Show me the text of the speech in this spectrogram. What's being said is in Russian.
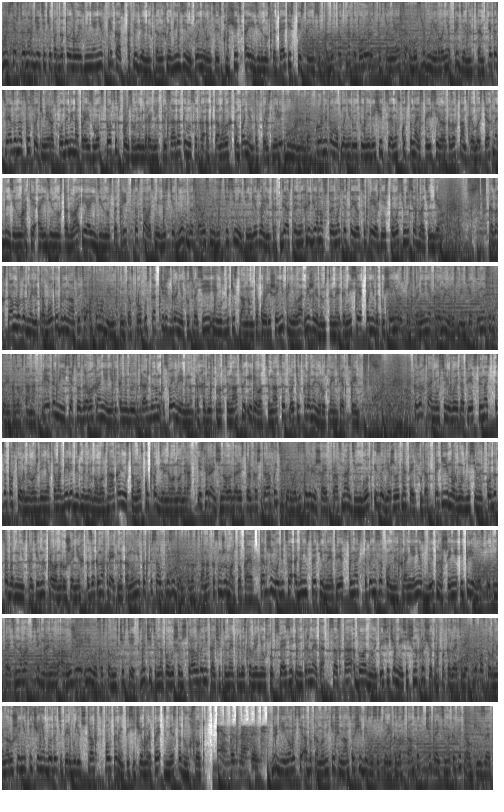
Министерство энергетики подготовило изменения в приказ о предельных ценах на бензин. Планируется исключить АИ-95 из списка нефтепродуктов, на которые распространяется госрегулирование предельных цен. Это связано с высокими расходами на производство с использованием дорогих присадок и высокооктановых компонентов, пояснили в Минэнерго. Кроме того, планируется увеличить цену в Костанайской и Северо-Казахстанской областях на бензин марки АИ-92 и АИ-93 со 182 до 187 тенге за литр. Для остальных регионов стоимость остается прежней – 182 тенге. Казахстан возобновит работу 12 автомобильных пунктов пропуска через границу с Россией и Узбекистаном. Такое решение приняла Межведомственная комиссия по недопущению распространения коронавирусной инфекции на территории Казахстана. При этом Министерство здравоохранения рекомендует гражданам своевременно проходить вакцинацию и ревакцинацию против коронавирусной инфекции. Казахстане усиливают ответственность за повторное вождение автомобиля без номерного знака и установку поддельного номера. Если раньше налагались только штрафы, теперь водители лишают прав на один год и задерживают на пять суток. Такие нормы внесены в Кодекс об административных правонарушениях. Законопроект накануне подписал президент Казахстана Касымжамар Токаев. Также вводится административная ответственность за незаконное хранение, сбыт, ношение и перевозку метательного, сигнального оружия и его составных частей. Значительно повышен штраф за некачественное предоставление услуг связи и интернета со 100 до 1 тысячи месячных расчетных показателей. За повторное нарушение в течение года теперь будет штраф в полторы тысячи МРП вместо 200. Другие новости об экономике, финансах и бизнес-истории казахстанцев читайте на Капитал Киезет.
